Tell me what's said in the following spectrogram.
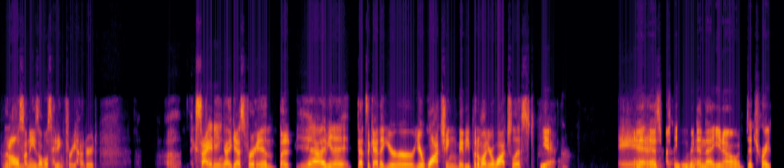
and then all of a Mhm. sudden he's almost hitting 300. Uh, exciting, I guess, for him. But yeah, I mean, uh, that's a guy that you're you're watching. Maybe you put him on your watch list. Yeah. And, and, and especially even in that, you know, Detroit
